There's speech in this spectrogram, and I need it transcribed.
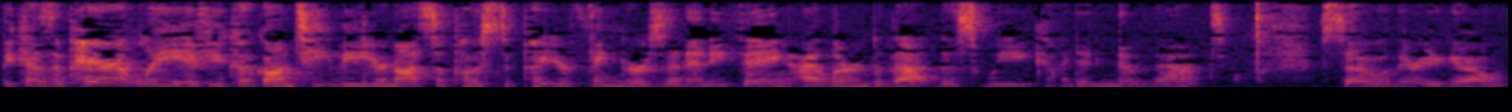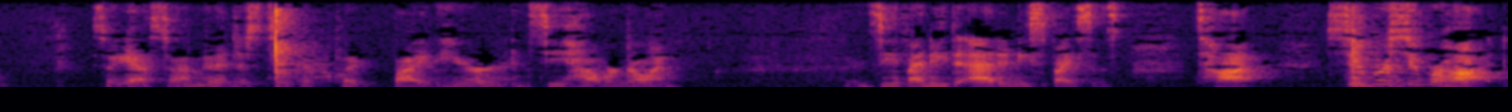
because apparently if you cook on TV, you're not supposed to put your fingers in anything. I learned that this week. I didn't know that. So there you go. So yeah, so I'm going to just take a quick bite here and see how we're going and see if I need to add any spices. It's hot, super, super hot.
